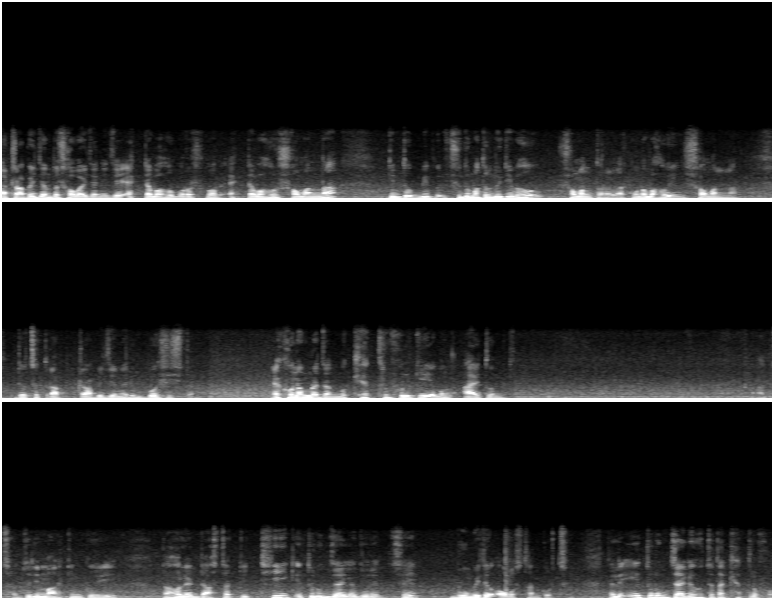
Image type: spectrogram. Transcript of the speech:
আর ট্রাপিজিয়াম তো সবাই জানি যে একটা বাহু পরস্পর একটা বাহু সমান না, কিন্তু শুধুমাত্র দুইটি বাহু সমান্তরাল, আর কোনো বাহুই সমান না। এটা হচ্ছে ট্রাপ- ট্রাপিজিয়ামের বৈশিষ্ট্য। এখন আমরা জানব ক্ষেত্রফল কি এবং আয়তন কি। আচ্ছা যদি মার্কিং করি, তাহলে ডাস্টারটি ঠিক এতটুক জায়গা জুড়ে সে ভূমিতে অবস্থান করছে। তাহলে এতটুক জায়গা হচ্ছে তার ক্ষেত্রফল।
